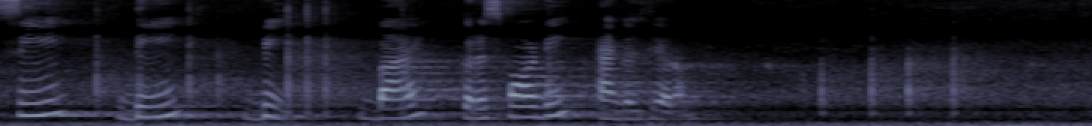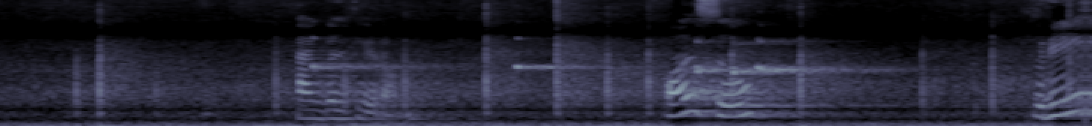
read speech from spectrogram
CDB by corresponding angle theorem. Angle theorem. Also, ray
